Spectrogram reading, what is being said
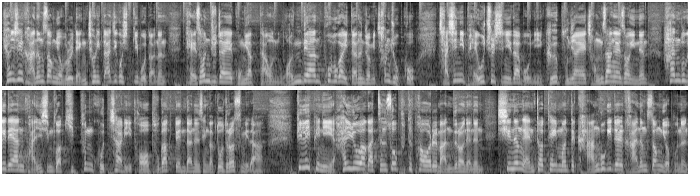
현실 가능성 여부를 냉철히 따지고 싶기보다는 대선 주자의 공약다운 원대한 포부가 있다는 점이 참 좋고 자신이 배우 출신이다 보니 그 분야의 정 상에 서 있는 한국에 대한 관심과 깊은 고찰이 더 부각된다는 생각도 들었습니다. 필리핀이 한류와 같은 소프트 파워를 만들어내는 신흥 엔터테인먼트 강국이 될 가능성 여부는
